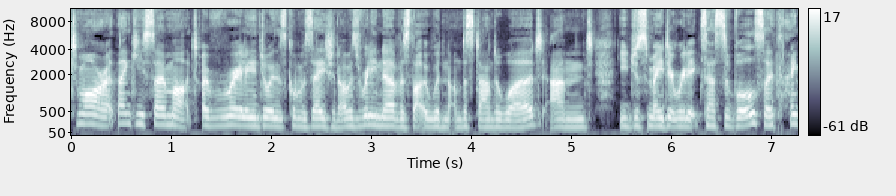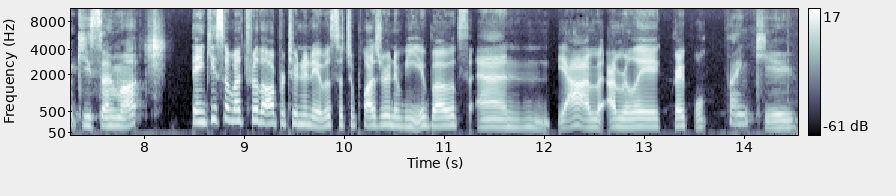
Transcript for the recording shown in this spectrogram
Tamara, thank you so much. I really enjoyed this conversation. I was really nervous that I wouldn't understand a word, and you just made it really accessible. So thank you so much. Thank you so much for the opportunity. It was such a pleasure to meet you both. And yeah, I'm, I'm really grateful. Thank you.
